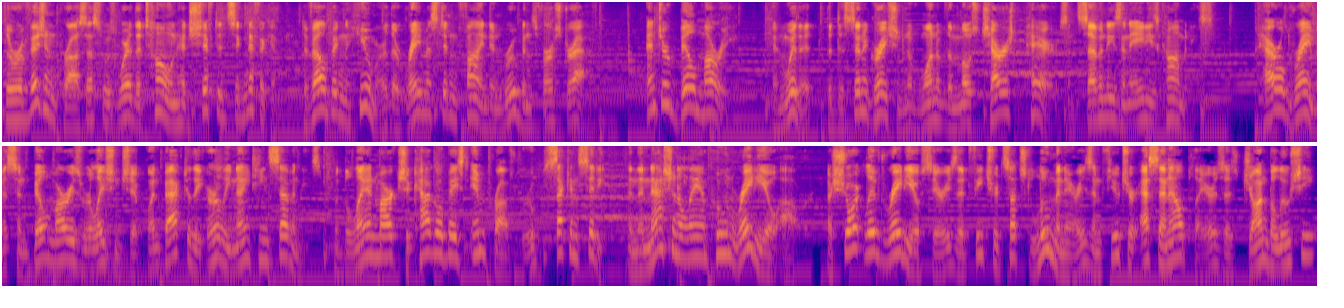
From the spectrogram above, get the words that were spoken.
The revision process was where the tone had shifted significantly, developing the humor that Ramis didn't find in Rubin's first draft. Enter Bill Murray, and with it, the disintegration of one of the most cherished pairs in 70s and 80s comedies. Harold Ramis and Bill Murray's relationship went back to the early 1970s with the landmark Chicago based improv group Second City and the National Lampoon Radio Hour, a short lived radio series that featured such luminaries and future SNL players as John Belushi,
